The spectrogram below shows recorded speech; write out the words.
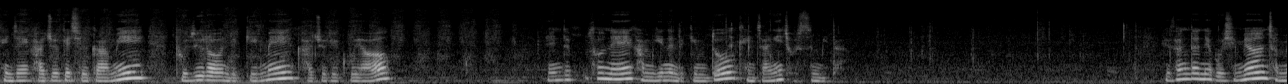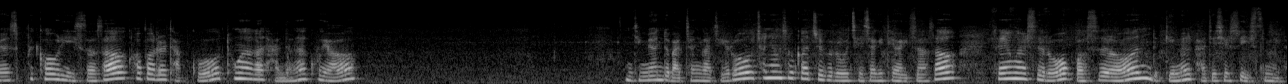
굉장히 가죽의 질감이 부드러운 느낌의 가죽이고요. 핸드 손에 감기는 느낌도 굉장히 좋습니다. 이 상단에 보시면 전면 스피커 홀이 있어서 커버를 닫고 통화가 가능하고요. 뒷면도 마찬가지로 천연 소가죽으로 제작이 되어 있어서 사용할수록 멋스러운 느낌을 받으실 수 있습니다.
